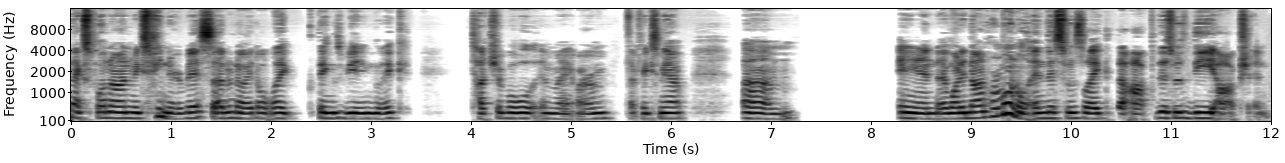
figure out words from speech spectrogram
Nexplanon makes me nervous. I don't know. I don't like things being like touchable in my arm. That freaks me out. Um, and I wanted non-hormonal, and this was like the op. This was the option.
